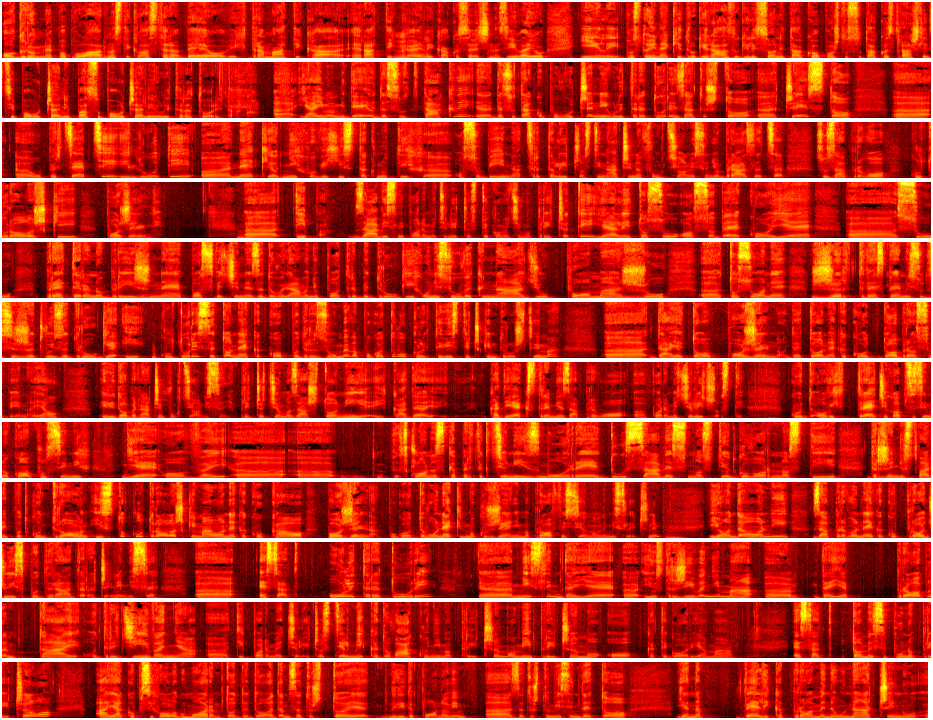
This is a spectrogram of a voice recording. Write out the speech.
ogromne popularnosti klastera B, ovih dramatika, eratika mm -hmm. ili kako se već nazivaju, ili postoji neki drugi razlog ili su oni tako, pošto su tako strašljivci povučeni, pa su povučeni u literaturi tako? A, ja imam ideju da su takvi, e, da su tako povučeni u literaturi zato što e, često u percepciji ljudi neke od njihovih istaknutih osobina, crta ličnosti, načina funkcionisanja obrazaca su zapravo kulturološki poželjni. Uh, tipa, zavisni poremeć ličnosti o kome ćemo pričati, jeli, to su osobe koje uh, su preterano brižne, posvećene zadovoljavanju potrebe drugih, oni se uvek nađu, pomažu, uh, to su one žrtve, spremni su da se žrtvuju za druge i u kulturi se to nekako podrazumeva, pogotovo u kolektivističkim društvima, da je to poželjno, da je to nekako dobra osobina, jel? ili dobar način funkcionisanja. Pričat ćemo zašto nije i kada kad je ekstrem je zapravo uh, poremeće ličnosti. Kod ovih trećih obsesivno-kompulsivnih je ovaj, uh, uh, sklonost ka perfekcionizmu, redu, savesnosti, odgovornosti, držanju stvari pod kontrolom, isto kulturološki malo nekako kao poželjna, pogotovo mm. u nekim okruženjima profesionalnim i sličnim. Mm. I onda oni zapravo nekako prođu ispod radara, čini mi se. Uh, e sad, u literaturi e, mislim da je e, i u istraživanjima e, da je problem taj određivanja uh, tih poremeća ličnosti, jer mi kad ovako njima pričamo, mi pričamo o kategorijama. E sad, tome se puno pričalo, a ja kao psiholog moram to da dodam, zato što je, ili da ponovim, a, zato što mislim da je to jedna velika promena u načinu uh,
